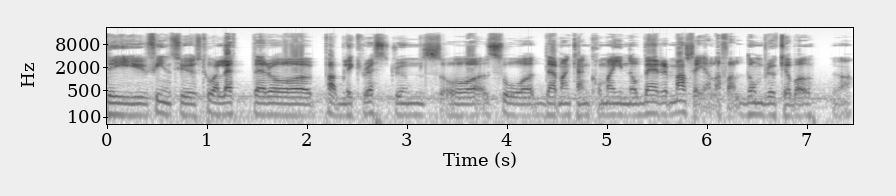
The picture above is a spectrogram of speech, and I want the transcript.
det ju, finns ju toaletter och public restrooms och så där man kan komma in och värma sig i alla fall. De brukar vara öppna.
